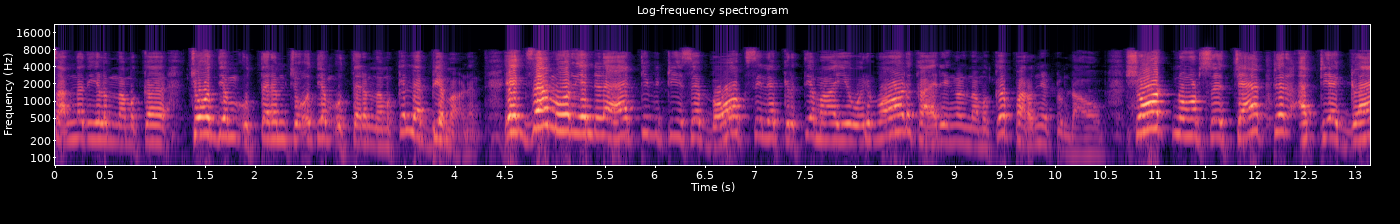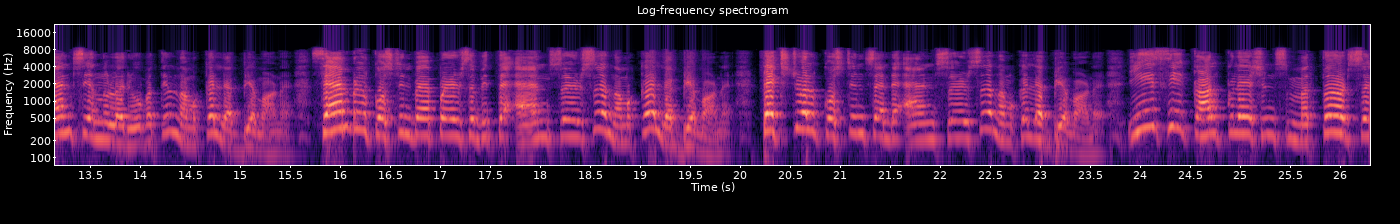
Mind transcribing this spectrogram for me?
സംഗതികളും നമുക്ക് ചോദ്യം ഉത്തരം ചോദ്യം ഉത്തരം നമുക്ക് ലഭ്യമാണ്. എക്സാം ഓറിയന്റഡ് ആക്ടിവിറ്റീസ് ബോക്സിൽ കൃത്യമായി ഒരുപാട് കാര്യങ്ങൾ നമുക്ക് പറഞ്ഞിട്ടുണ്ടാവും. Short notes chapter at a glance എന്നുള്ള രൂപത്തിൽ നമുക്ക് ലഭ്യമാണ്. Sample question papers with answers നമുക്ക് ലഭ്യമാണ്. ടെക്സ്റ്റുവൽ ക്വസ്റ്റ്യൻസ് ആൻഡ് ആൻസേഴ്സ് നമുക്ക് ലഭ്യമാണ്. ഈസി കാൽക്കുലേഷൻസ് മെത്തേഡ്സ്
